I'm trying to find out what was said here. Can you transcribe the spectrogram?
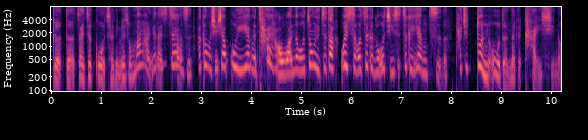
个的在这过程里面说：“妈妈原来是这样子，他跟我学校不一样啊，太好玩了！我终于知道为什么这个逻辑是这个样子的。”他去顿悟的那个开心哦，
